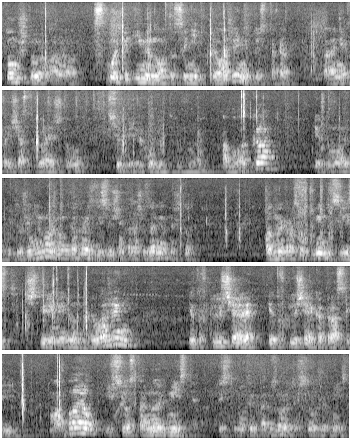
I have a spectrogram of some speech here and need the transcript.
в том, что э, сколько именно вот оценить приложение, то есть так как э, некоторые часто говорят, что вот все переходит в облака, это может быть уже не нужно, но как раз здесь очень хорошо заметно, что под Microsoft Windows есть 4 миллиона приложений, это включая, это включая как раз и mobile, и все остальное вместе. То есть вот этот обзор, это все уже вместе.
